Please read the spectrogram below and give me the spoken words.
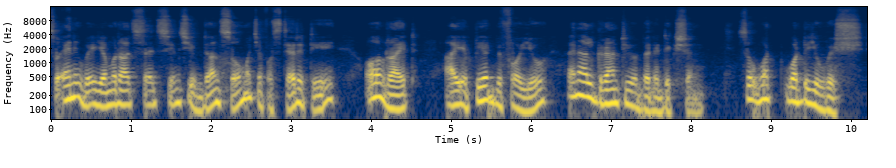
So, anyway, Yamaraj said, Since you've done so much of austerity, all right, I appeared before you and I'll grant you a benediction. So, what, what do you wish?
